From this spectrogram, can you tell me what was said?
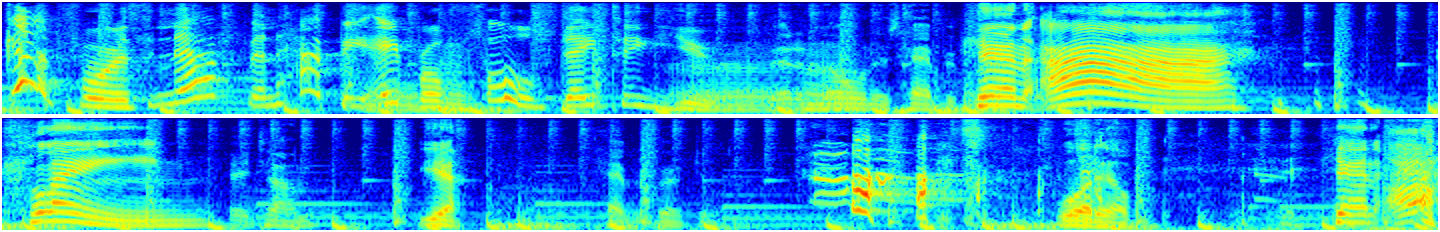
got for us, Neff? And happy April Fool's Day to you. Better known as happy. Can I claim? Hey, Tommy. Yeah, Happy birthday. whatever. Can I?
